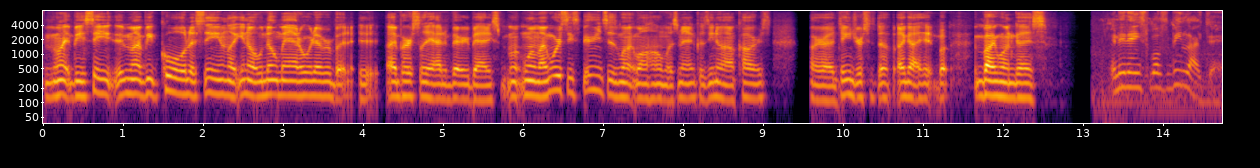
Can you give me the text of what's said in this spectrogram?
It might be see. It might be cool to seem like you know nomad or whatever, but it, I personally had a very bad. Ex- one of my worst experiences went while homeless, man. Because you know how cars are uh, dangerous and stuff. I got hit, but by one, guys. And it ain't supposed to be like that.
